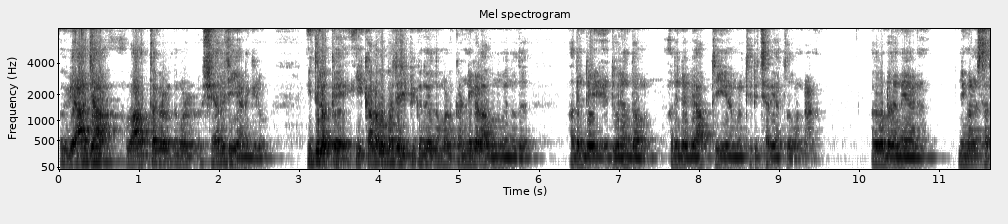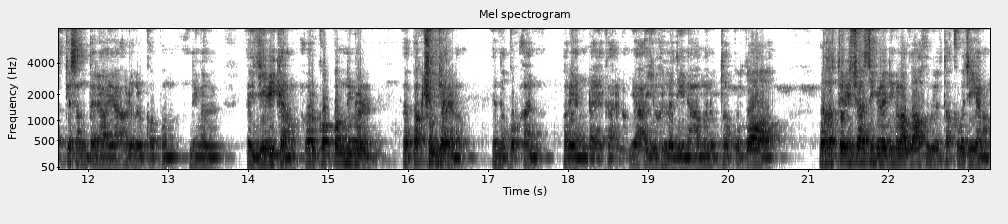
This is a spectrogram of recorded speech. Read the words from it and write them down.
വ്യാജ വാർത്തകൾ നമ്മൾ ഷെയർ ചെയ്യുകയാണെങ്കിലും ഇതിലൊക്കെ ഈ കളവ് പ്രചരിപ്പിക്കുന്നതിൽ നമ്മൾ കണ്ണികളാകുന്നു എന്നത് അതിന്റെ ദുരന്തം അതിന്റെ വ്യാപ്തിയെ നമ്മൾ തിരിച്ചറിയാത്തത് കൊണ്ടാണ്. അതുകൊണ്ട് തന്നെയാണ് നിങ്ങൾ സത്യസന്ധരായ ആളുകൾക്കൊപ്പം നിങ്ങൾ ജീവിക്കണം. അവർക്കൊപ്പം നിങ്ങൾ പക്ഷം ചേരണം എന്ന് ഖുർആൻ പറയാനുണ്ടായ കാരണം. യാ അയ്യുഹല്ലദീന ആമനു ഓ സത്യവിശ്വാസികളെ നിങ്ങൾ അള്ളാഹുവിൽ തക്കവ ചെയ്യണം.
